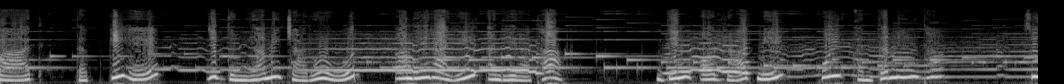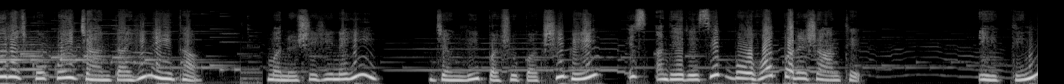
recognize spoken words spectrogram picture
बात तब की है जब दुनिया में चारों ओर अंधेरा ही अंधेरा था। दिन और रात में कोई अंतर नहीं था। सूरज को कोई जानता ही नहीं था। मनुष्य ही नहीं, जंगली पशु पक्षी भी इस अंधेरे से बहुत परेशान थे। एक दिन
